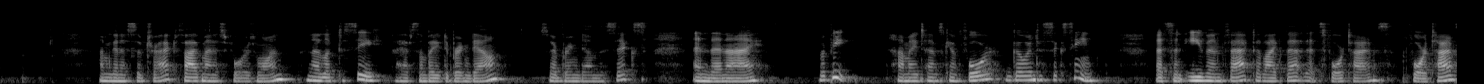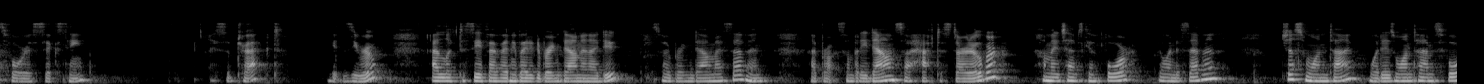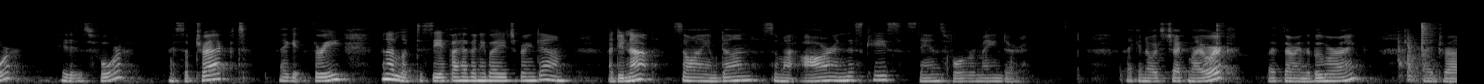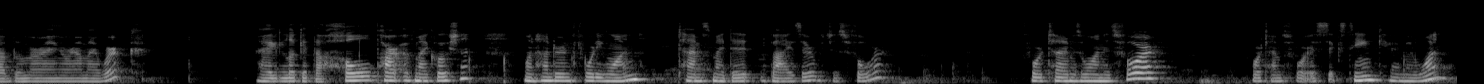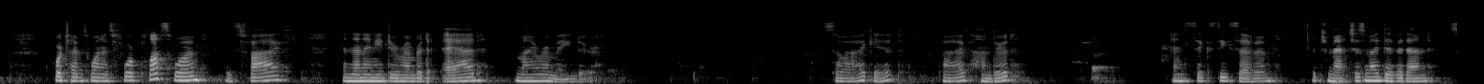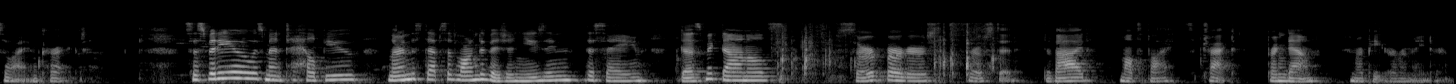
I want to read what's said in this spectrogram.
I'm going to subtract. 5 minus 4 is 1. And I look to see I have somebody to bring down. So I bring down the 6. And then I repeat. How many times can 4 go into 16? That's an even fact. I like that. That's 4 times. 4 times 4 is 16. I subtract. I get 0. I look to see if I have anybody to bring down, and I do. So I bring down my 7. I brought somebody down, so I have to start over. How many times can 4 go into 7? Just one time. What is 1 times 4? It is 4. I subtract. I get 3, and I look to see if I have anybody to bring down. I do not, so I am done. So my R in this case stands for remainder. I can always check my work by throwing the boomerang. I draw a boomerang around my work. I look at the whole part of my quotient, 141 times my divisor, which is 4. 4 times 1 is 4. 4 times 4 is 16, carry my 1. 4 times 1 is 4 plus 1 is 5. And then I need to remember to add my remainder. So I get 567, which matches my dividend, so I am correct. So this video was meant to help you learn the steps of long division using the saying, does McDonald's serve burgers roasted? Divide, multiply, subtract, bring down, and repeat your remainder.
